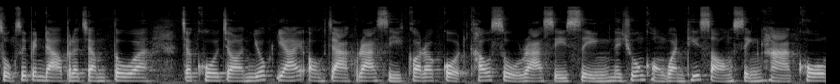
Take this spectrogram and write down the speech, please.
ศุกร์ซึ่งเป็นดาวประจำตัว จะโคจรยกย้ายออกจากราศีกรกฎเข้าสู่ราศีสิงห์ในช่วงของวันที่ 2 สิงหาคม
